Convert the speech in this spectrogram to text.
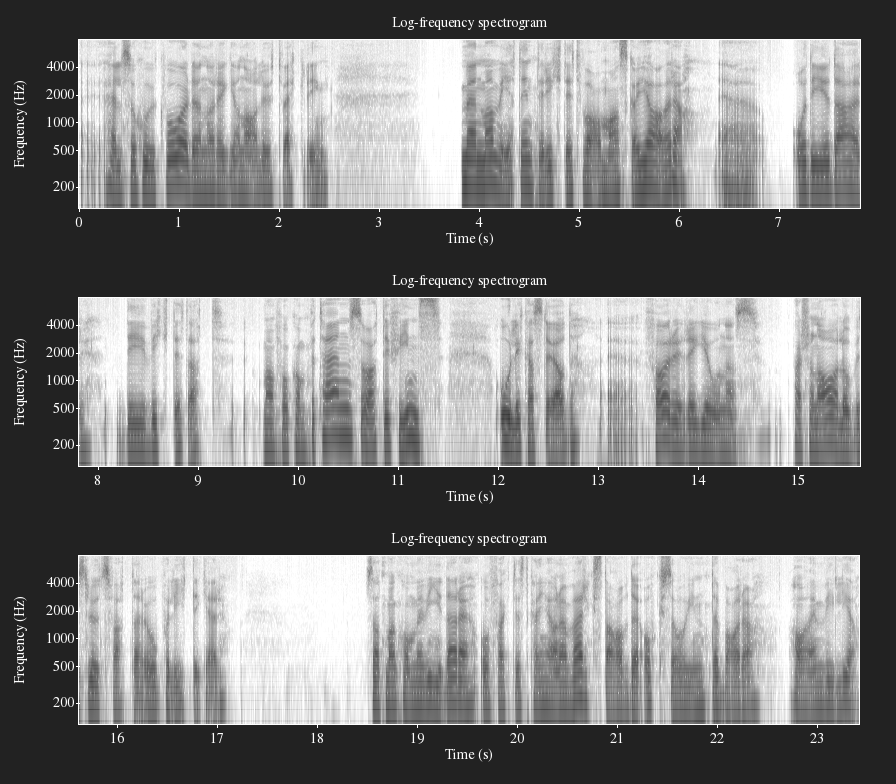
eh, hälso och sjukvården och regional utveckling. Men man vet inte riktigt vad man ska göra. Eh, och det är ju där det är viktigt att man får kompetens och att det finns olika stöd eh, för regionens personal och beslutsfattare och politiker. Så att man kommer vidare och faktiskt kan göra verkstad av det också och inte bara ha en vilja.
